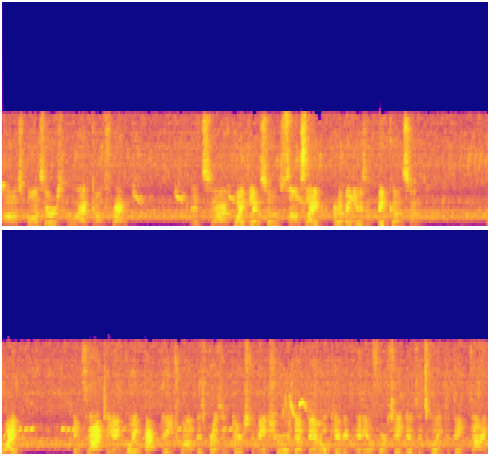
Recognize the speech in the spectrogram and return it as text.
uh, sponsors who had come front, it's uh, quite less. So, sounds like revenue is a big concern, right? Exactly, and going back to each one of these presenters to make sure that they're okay with any of our changes, it's going to take time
